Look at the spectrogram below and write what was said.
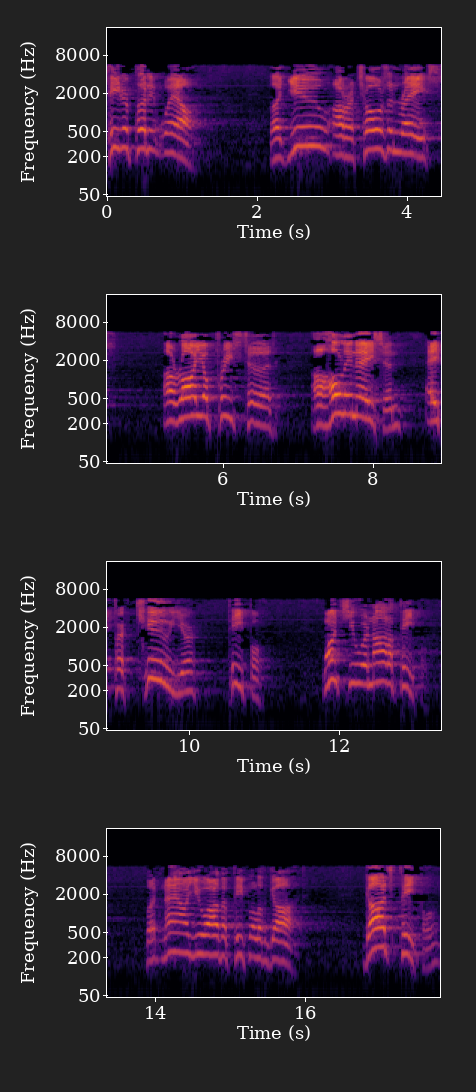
Peter put it well. But you are a chosen race, a royal priesthood, a holy nation, a peculiar people. Once you were not a people, but now you are the people of God. God's people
